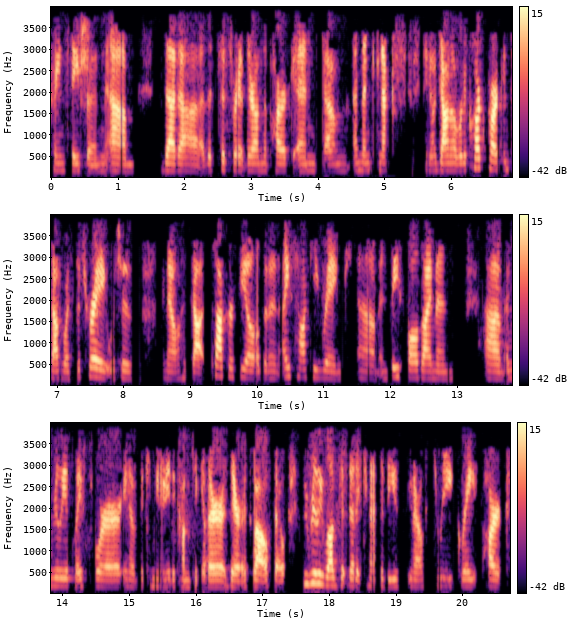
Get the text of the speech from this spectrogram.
train station. Um, that uh, that sits right there on the park and um, and then connects you know down over to Clark Park in Southwest Detroit, which is you know has got soccer fields and an ice hockey rink um, and baseball diamonds. Um, and really a place for you know the community to come together there as well. So we really loved it that it connected these you know three great parks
